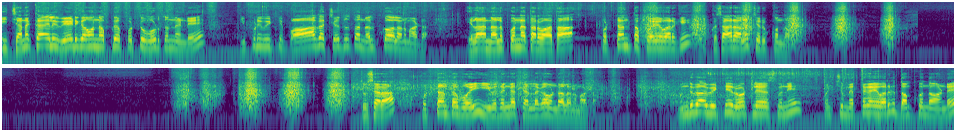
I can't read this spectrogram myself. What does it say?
ఈ చెనక్కాయలు వేడిగా ఉన్నప్పుడే పొట్టు ఊడుతుందండి. ఇప్పుడు వీటిని బాగా చేతులతో నలుపుకోవాలన్నమాట. ఇలా నలుపుకున్న తర్వాత పొట్టంతా పోయే వరకు ఒకసారి అలా చెరుక్కుందాం. చూసారా? పుట్టంతా పోయి ఈ విధంగా తెల్లగా ఉండాలన్నమాట. ముందుగా వీటిని రోట్లో వేసుకుని కొంచెం మెత్తగా అయ్యే వరకు దంపుకుందామండి.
